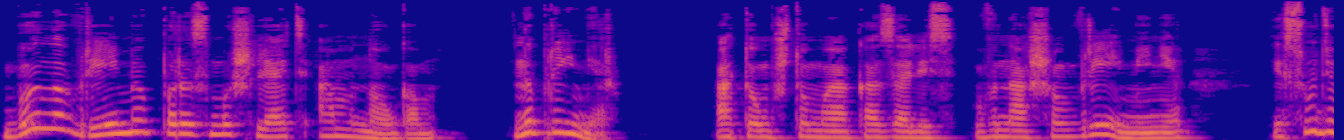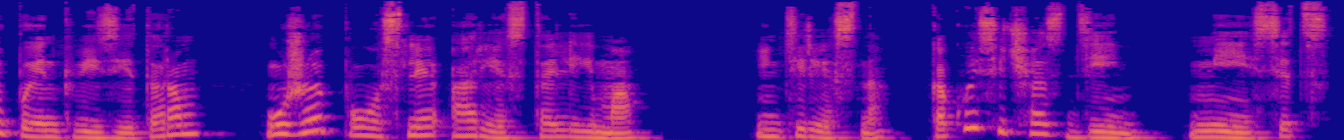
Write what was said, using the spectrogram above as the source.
было время поразмышлять о многом. Например, о том, что мы оказались в нашем времени, и, судя по инквизиторам, уже после ареста Лима. Интересно, какой сейчас день, месяц?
